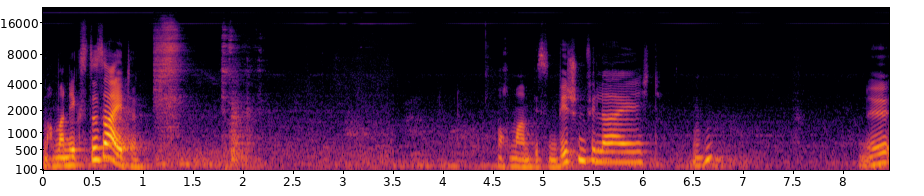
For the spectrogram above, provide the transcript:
Machen wir nächste Seite. Noch mal ein bisschen wischen vielleicht. Mhm. Nö,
